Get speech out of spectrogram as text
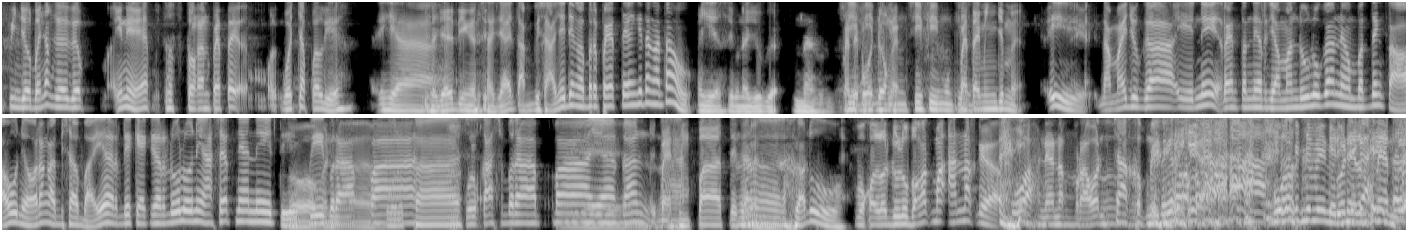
gak pinjol banyak gak, gak ini ya setoran PT gocap kali ya. Iya. Bisa jadi gak sih? Bisa jadi, tapi bisa aja dia nggak ber-PT yang kita nggak tahu. Iya sih benar juga. CV PT bodong mungkin, CV mungkin. PT minjem ya Iya, namanya juga ini rentenir zaman dulu kan yang penting tahu nih orang nggak bisa bayar, dia keker dulu nih asetnya nih, TV Oh, bener. berapa, Kulkas. kulkas berapa Iya, ya kan. PS4 ya kan Nah, aduh. Wah kalau dulu banget mah anak ya. Wah ini anak perawan cakep nih. gua pinjemin, gua nikahin. Lu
